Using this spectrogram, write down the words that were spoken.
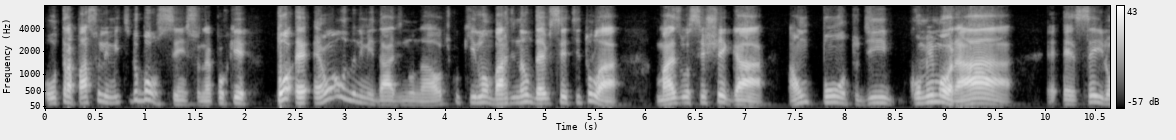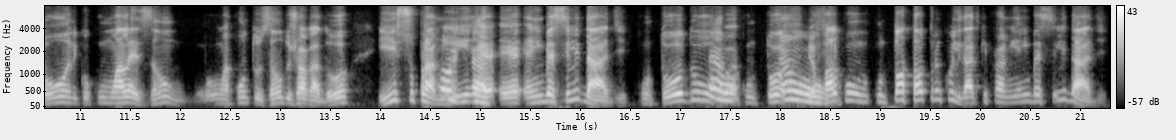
ultrapassa o limite do bom senso, né? Porque to, é, é uma unanimidade no Náutico que Lombardi não deve ser titular, mas você chegar a um ponto de comemorar, é, é, ser irônico com uma lesão, uma contusão do jogador, isso para mim é, é, é, imbecilidade. Com todo, é com to, um... eu falo com, com total tranquilidade que para mim é imbecilidade.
